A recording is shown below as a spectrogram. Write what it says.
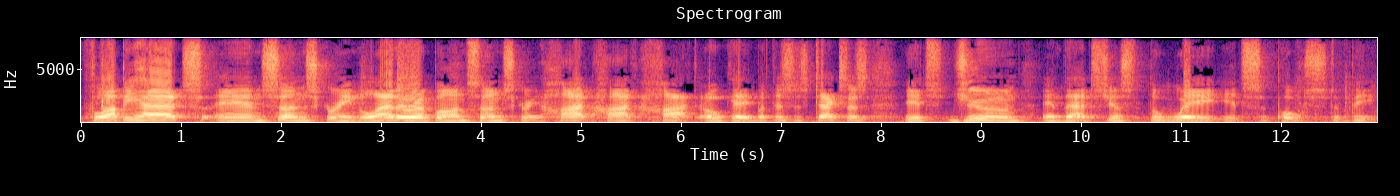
floppy hats and sunscreen. Lather up on sunscreen. Hot, hot, hot. Okay, but this is Texas. It's June, and that's just the way it's supposed to be.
